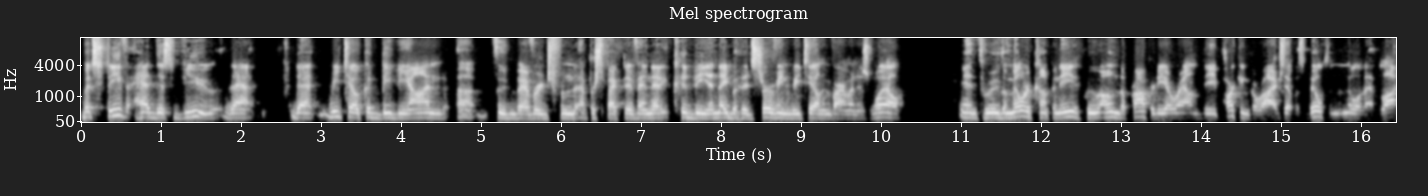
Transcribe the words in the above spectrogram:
But Steve had this view that that retail could be beyond uh, food and beverage from that perspective, and that it could be a neighborhood serving retail environment as well and through the Miller Company, who owned the property around the parking garage that was built in the middle of that block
